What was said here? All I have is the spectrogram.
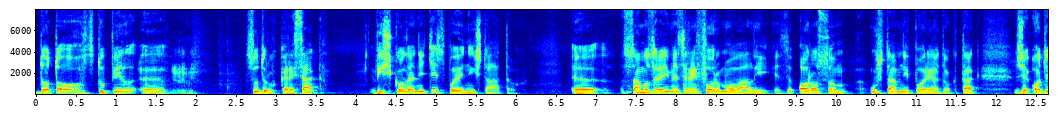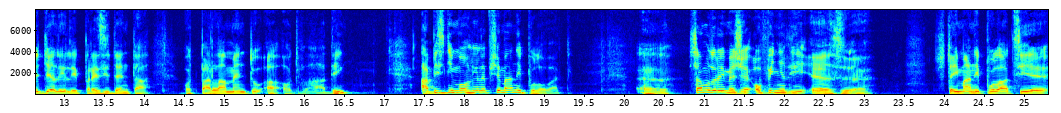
do toho vstúpil súdruh Kresak, vyškolený tiež v Spojených štátoch. Samozrejme zreformovali s Orosom ústavný poriadok tak, že oddelili prezidenta od parlamentu a od vlády, aby s ním mohli lepšie manipulovať. E, samozrejme, že obvinili e, z, e, z tej manipulácie e,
